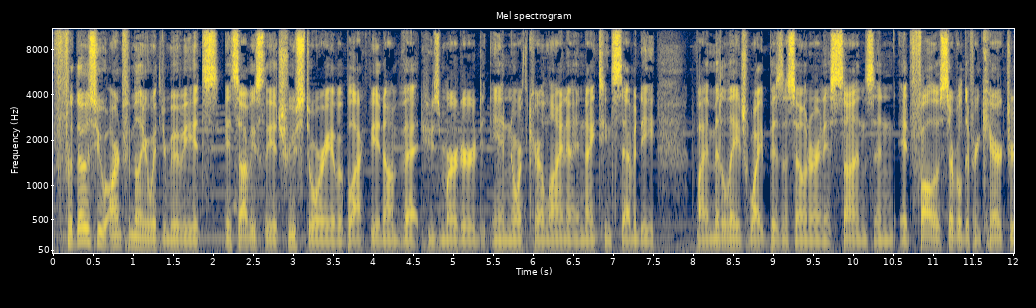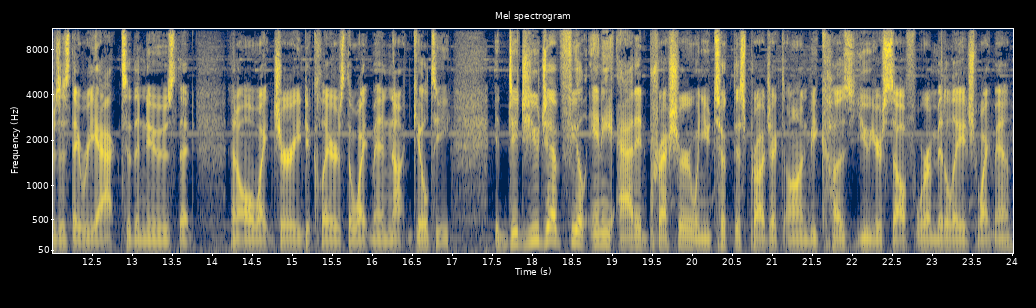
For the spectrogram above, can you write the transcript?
For those who aren't familiar with your movie, it's it's obviously a true story of a black Vietnam vet who's murdered in North Carolina in 1970 by a middle-aged white business owner and his sons, and it follows several different characters as they react to the news that an all-white jury declares the white man not guilty. Did you, Jeb, feel any added pressure when you took this project on because you yourself were a middle-aged white man?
